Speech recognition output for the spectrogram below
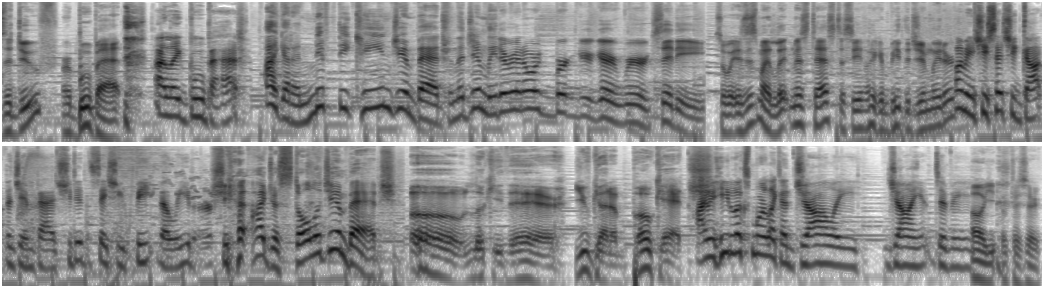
Zadoof or Boobat? I like Boobat. I got a nifty keen gym badge from the gym leader in Oreburgh City. So wait, is this my litmus test to see if I can beat the gym leader? I mean, she said she got the gym badge. She didn't say she beat the leader. She, I just stole a gym badge. Oh, looky there. You've got a Poketch. I mean, he looks more like a jolly giant to me. Oh, okay, sorry.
